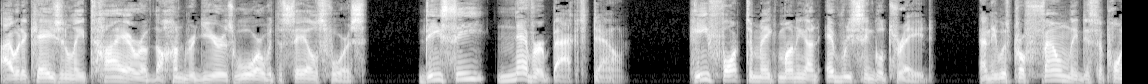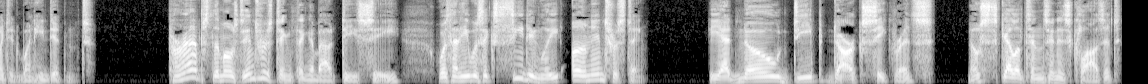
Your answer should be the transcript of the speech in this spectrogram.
I would occasionally tire of the Hundred Years' War with the sales force. DC never backed down. He fought to make money on every single trade, and he was profoundly disappointed when he didn't. Perhaps the most interesting thing about DC was that he was exceedingly uninteresting. He had no deep, dark secrets, no skeletons in his closet,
